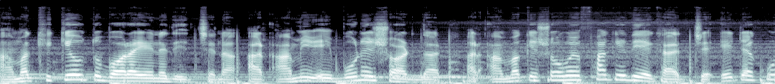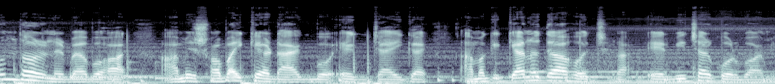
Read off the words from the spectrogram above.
আমাকে কেউ তো বড়াই এনে দিচ্ছে না, আর আমি এই বনের সর্দার, আর আমাকে সবাই ফাঁকি দিয়ে খাচ্ছে। এটা কোন ধরনের ব্যবহার? আমি সবাইকে ডাকবো এক জায়গায়। আমাকে কেন দেওয়া হচ্ছে না? এর বিচার করব আমি।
